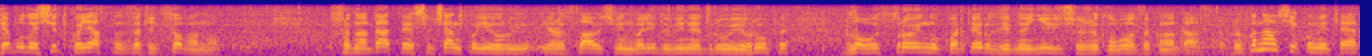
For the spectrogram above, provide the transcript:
де було чітко ясно зафіксовано, що надати Шевченку Ігорю Ярославовичу, інваліду війни другої групи, благоустроєну квартиру згідно діючого житлового законодавства. Виконавчий комітет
